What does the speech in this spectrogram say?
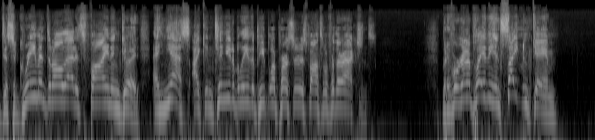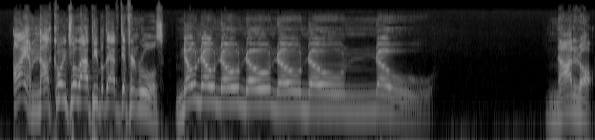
disagreement and all that is fine and good. And yes, I continue to believe that people are personally responsible for their actions. But if we're going to play the incitement game, I am not going to allow people to have different rules. No, no, no, no, no, no, no. Not at all.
